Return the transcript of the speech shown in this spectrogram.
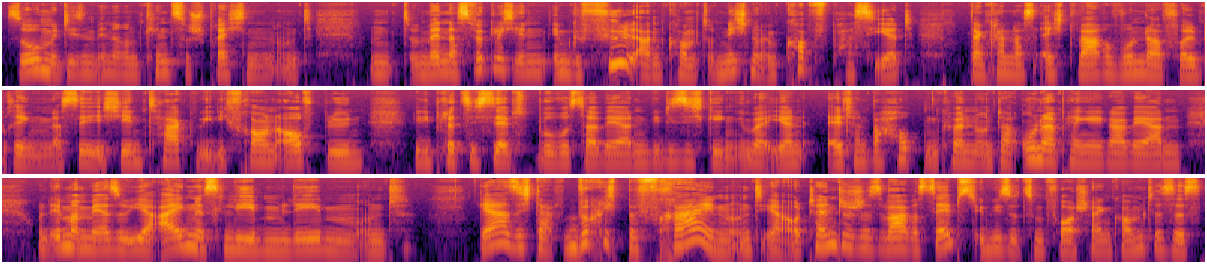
so mit diesem inneren Kind zu sprechen. Und, und, und wenn das wirklich in, im Gefühl ankommt und nicht nur im Kopf passiert, dann kann das echt wahre Wunder vollbringen. Das sehe ich jeden Tag, wie die Frauen aufblühen, wie die plötzlich selbstbewusster werden, wie die sich gegenüber ihren Eltern behaupten können und da unabhängiger werden und immer mehr so ihr eigenes Leben leben und ja, sich da wirklich befreien und ihr authentisches, wahres Selbst irgendwie so zum Vorschein kommt. Das ist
